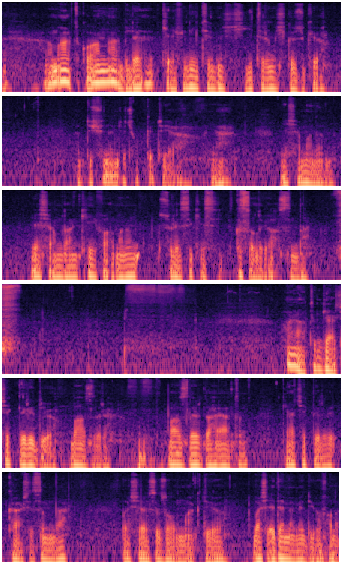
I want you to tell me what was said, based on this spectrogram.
E, ama artık o anlar bile keyfini yitirmiş, yitirmiş gözüküyor. Düşününce çok kötü ya. Ya yaşamanın, yaşamdan keyif almanın süresi kes, kısalıyor aslında. Hayatın gerçekleri diyor bazıları. Bazıları da hayatın gerçekleri karşısında başarısız olmak diyor. Baş edememe diyor falan.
